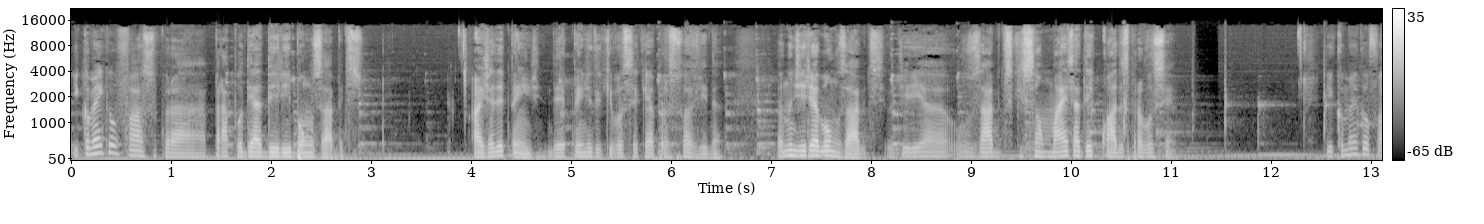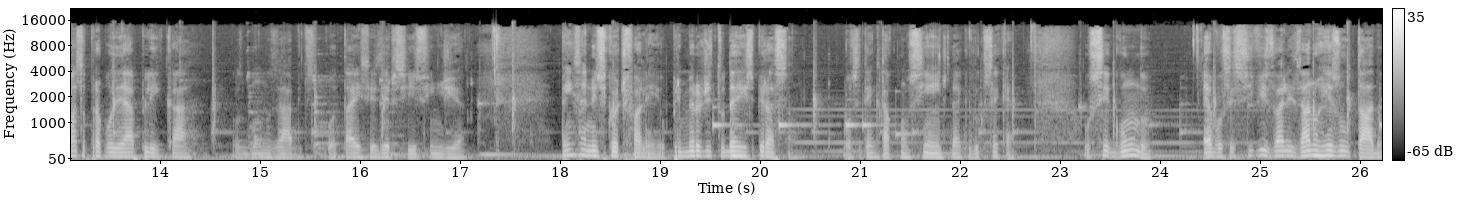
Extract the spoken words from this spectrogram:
E como é que eu faço para poder aderir bons hábitos? Aí já depende, depende do que você quer para sua vida. Eu não diria bons hábitos, eu diria os hábitos que são mais adequados para você. E como é que eu faço para poder aplicar os bons hábitos, botar esse exercício em dia? Pensa nisso que eu te falei. O primeiro de tudo é respiração. Você tem que estar consciente daquilo que você quer. O segundo é você se visualizar no resultado,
